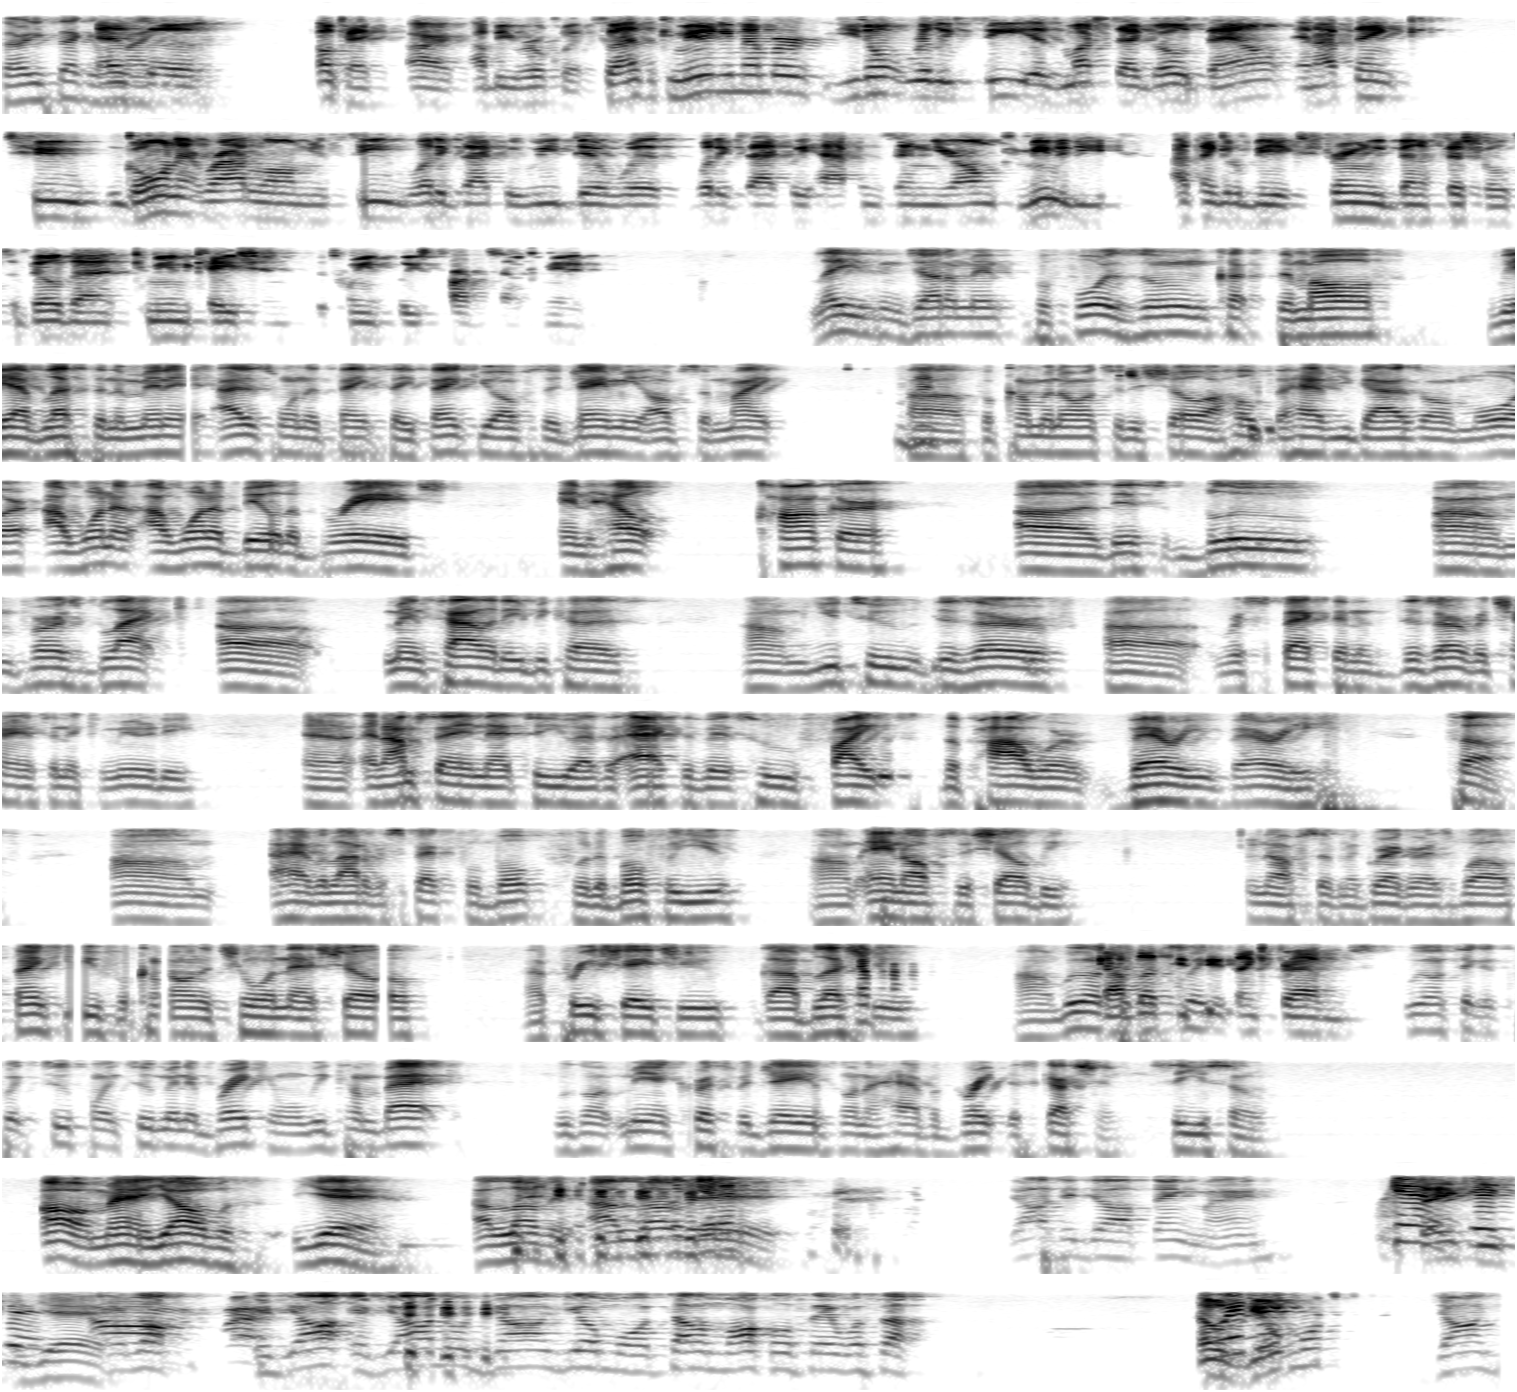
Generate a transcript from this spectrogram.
Thirty seconds, as Mike. a okay, all right, I'll be real quick. So as a community member, you don't really see as much that goes down, and I think to go on that ride along and see what exactly we deal with, what exactly happens in your own community, I think it'll be extremely beneficial to build that communication between police departments and the community. Ladies and gentlemen, before Zoom cuts them off, we have less than a minute. I just want to thank, say thank you, Officer Jamie, Officer Mike, uh, for coming on to the show. I hope to have you guys on more. I want to, I want to build a bridge and help conquer uh, this blue um, versus black uh, mentality because um, you two deserve uh, respect and deserve a chance in the community. And, and I'm saying that to you as an activist who fights the power very, very tough. Um, I have a lot of respect for both for the both of you um, and Officer Shelby and Officer McGregor as well. Thank you for coming on chewing that show. I appreciate you. God bless you. Um, we're gonna God bless a you quick, too. Thank you for having us. we're gonna take a quick 2.2 minute break, and when we come back, we're going. Me and Christopher J is gonna have a great discussion. See you soon. Oh man, y'all was yeah. I love it. I love Get it. Y'all did y'all thing, man. Thank you. Yeah. Hey, look, if y'all if y'all know John Gilmore, tell him Marco say what's up. That oh, was? Gilmore. John,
